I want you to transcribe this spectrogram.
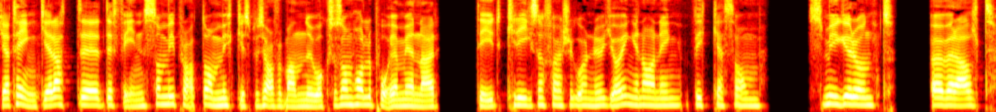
Jag tänker att eh, det finns, som vi pratar om, mycket specialförband nu också som håller på. Jag menar, det är ju ett krig som försiggår nu. Jag har ingen aning vilka som smyger runt överallt.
